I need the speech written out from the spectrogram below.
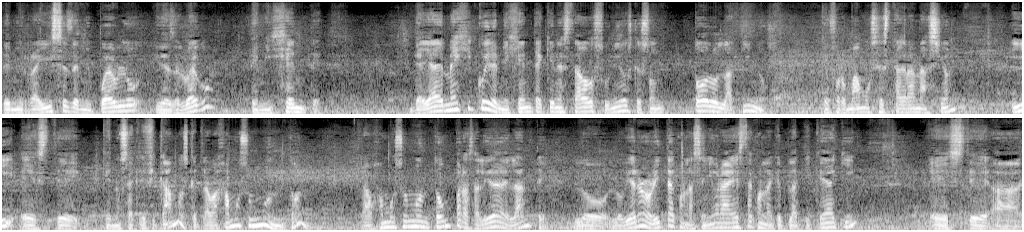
de mis raíces, de mi pueblo y desde luego de mi gente. De allá de México y de mi gente aquí en Estados Unidos, que son todos los latinos que formamos esta gran nación y este, que nos sacrificamos, que trabajamos un montón. Trabajamos un montón para salir adelante. Lo, vieron ahorita con la señora esta con la que platiqué aquí, este, ah,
